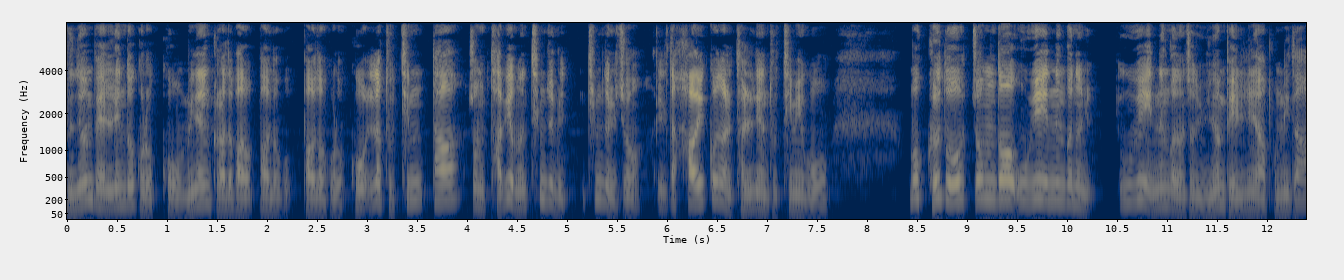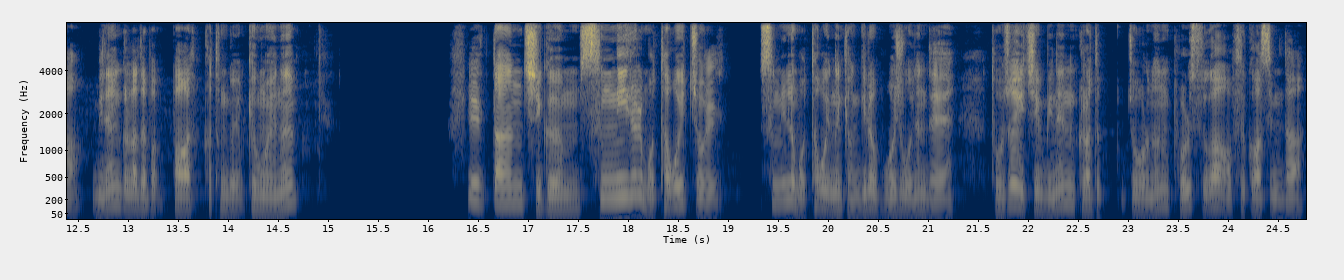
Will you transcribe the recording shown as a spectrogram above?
유니온 베를린도 그렇고 미넨 글라드바흐도 그렇고 일단 두 팀 다 좀 답이 없는 팀들이, 팀들이죠. 일단 하위권을 달리는 두 팀이고 뭐 그래도 좀 더 우위에 있는 거는 우위에 있는 거는 저는 유니온 베를린이라 봅니다. 미넨 글라드바흐 같은 경우에는 일단 지금 승리를 못하고 있죠. 일- 승리를 못하고 있는 경기를 보여주고 있는데 도저히 지금 미넨 글라드 쪽으로는 볼 수가 없을 것 같습니다.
